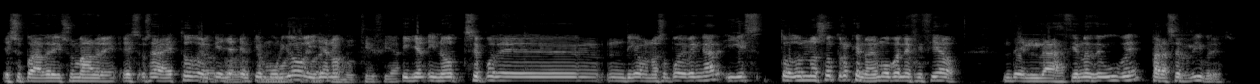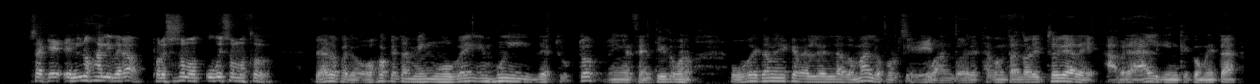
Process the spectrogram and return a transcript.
es su padre y su madre. Es, o sea, es todo el que, el que murió muerto y ya no. Y, ya- y no se puede, digamos, no se puede vengar. Y es todos nosotros que nos hemos beneficiado de las acciones de V para ser libres. O sea que él nos ha liberado. Por eso somos V somos todos. Claro, pero ojo que también V es muy destructor, en el sentido, bueno, V también hay que verle el lado malo, porque Sí. cuando él está contando la historia de habrá alguien que cometa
